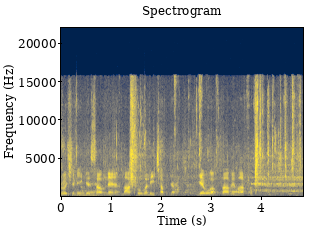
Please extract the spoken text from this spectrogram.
روشنی کے سامنے لاکھوں ولی چھپ جائے یہ وہ آفتاب معرفت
